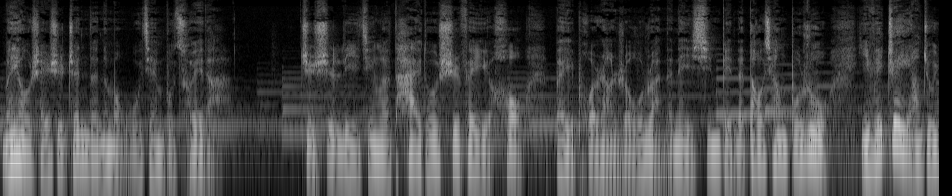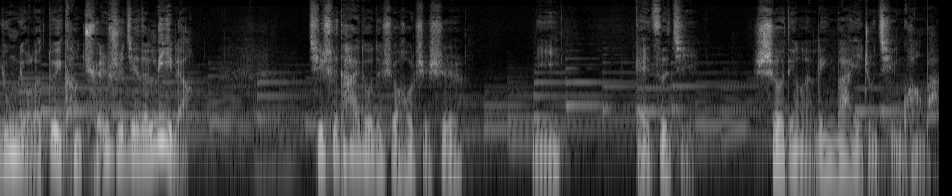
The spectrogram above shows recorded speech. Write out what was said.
没有谁是真的那么无坚不摧的，只是历经了太多是非以后，被迫让柔软的内心变得刀枪不入，以为这样就拥有了对抗全世界的力量。其实，太多的时候只是你给自己设定了另外一种情况吧。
